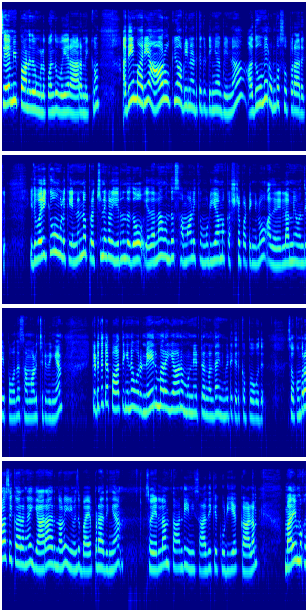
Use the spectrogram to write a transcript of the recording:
சேமிப்பானது உங்களுக்கு வந்து உயர ஆரம்பிக்கும். அதே மாதிரி ஆரோக்கியம் அப்படின்னு எடுத்துக்கிட்டிங்க அப்படின்னா அதுவுமே ரொம்ப சூப்பராக இருக்குது இது வரைக்கும் உங்களுக்கு என்னென்ன பிரச்சனைகள் இருந்ததோ எதெல்லாம் வந்து சமாளிக்க முடியாமல் கஷ்டப்பட்டீங்களோ அதை எல்லாமே வந்து இப்போ வந்து சமாளிச்சிடுவீங்க கிட்டத்தட்ட பார்த்தீங்கன்னா ஒரு நேர்மறையான முன்னேற்றங்கள் தான் இனிமேட்டுக்கு இருக்க போகுது. ஸோ கும்பராசிக்காரங்க யாராக இருந்தாலும் இனி வந்து பயப்படாதீங்க. ஸோ எல்லாம் தாண்டி இனி சாதிக்கக்கூடிய காலம் மறைமுக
